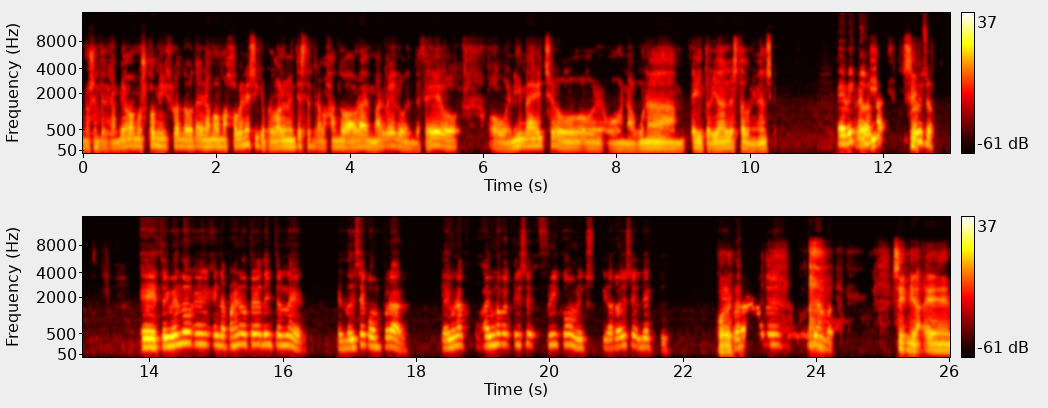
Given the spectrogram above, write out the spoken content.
nos intercambiábamos cómics cuando éramos más jóvenes y que probablemente estén trabajando ahora en Marvel o en DC o, en Image o, en alguna editorial estadounidense. Eh, Víctor, eh, estoy viendo en, en, la página de ustedes de internet donde dice comprar, y hay una hay uno que dice Free Comics y la otra dice Lectu. Correcto. Sí, mira, eh,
